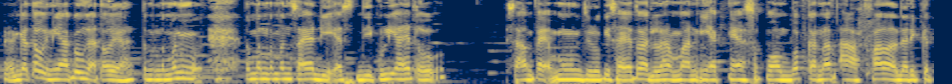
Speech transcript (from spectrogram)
nggak tahu ini aku nggak tahu ya teman-teman teman-teman saya di SD kuliah itu sampai menjuluki saya itu adalah maniaknya SpongeBob karena hafal dari ke,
